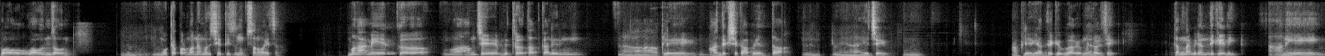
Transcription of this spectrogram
वाव वाहून जाऊन मोठ्या प्रमाणामध्ये शेतीचं नुकसान व्हायचं. मग आम्ही एक आमचे मित्र तत्कालीन आपले अध्यक्ष अभियंता याचे आपले यांत्रिक विभाग मंडळाचे त्यांना विनंती केली. आणि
